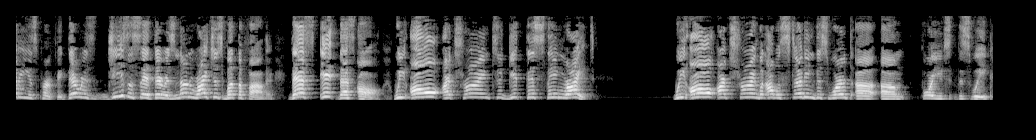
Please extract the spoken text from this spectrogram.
Nobody is perfect. There is, Jesus said, there is none righteous but the Father. That's it. That's all. We all are trying to get this thing right. We all are trying. When I was studying this word, uh, um, for you this week,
